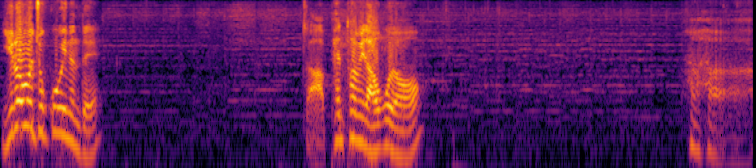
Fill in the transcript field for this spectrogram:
이러면 좀 꼬이는데. 자 팬텀이 나오고요. 하하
